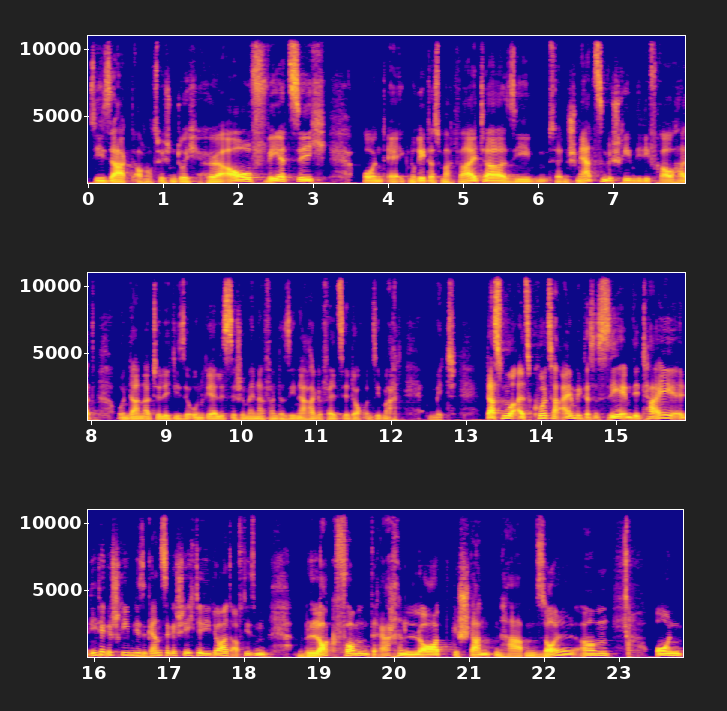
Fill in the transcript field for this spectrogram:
Sie sagt auch noch zwischendurch, hör auf, wehrt sich und er ignoriert das, macht weiter. Sie, es werden Schmerzen beschrieben, die die Frau hat und dann natürlich diese unrealistische Männerfantasie. Nachher gefällt es ihr doch und sie macht mit. Das nur als kurzer Einblick, das ist sehr im Detail niedergeschrieben, diese ganze Geschichte, die dort auf diesem Blog vom Drachenlord gestanden haben soll. Ähm, und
